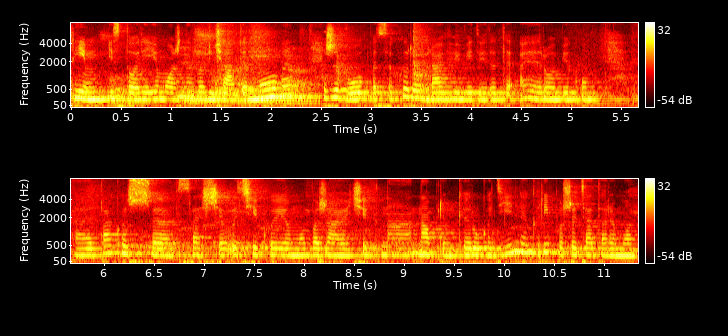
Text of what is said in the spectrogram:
Крім історії, можна вивчати мови, живопис, хореографію, відвідати аеробіку. Е, Також е, все ще очікуємо бажаючих на напрямки рукоділля, кріп, пошиття та ремонт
